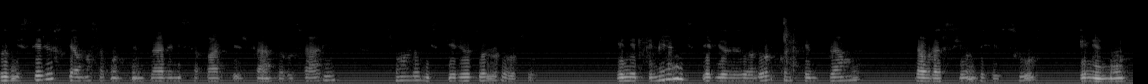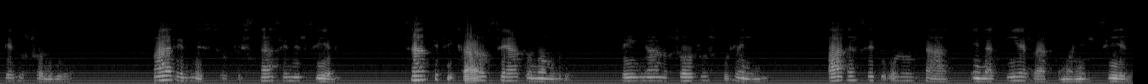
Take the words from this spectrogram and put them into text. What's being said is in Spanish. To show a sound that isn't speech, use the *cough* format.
Los misterios que vamos a contemplar en esta parte del Santo Rosario son los misterios dolorosos. En el primer misterio de dolor contemplamos la oración de Jesús en el monte de los olivos. Padre nuestro que estás en el cielo, santificado sea tu nombre, venga a nosotros tu reino, hágase tu voluntad en la tierra como en el cielo.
